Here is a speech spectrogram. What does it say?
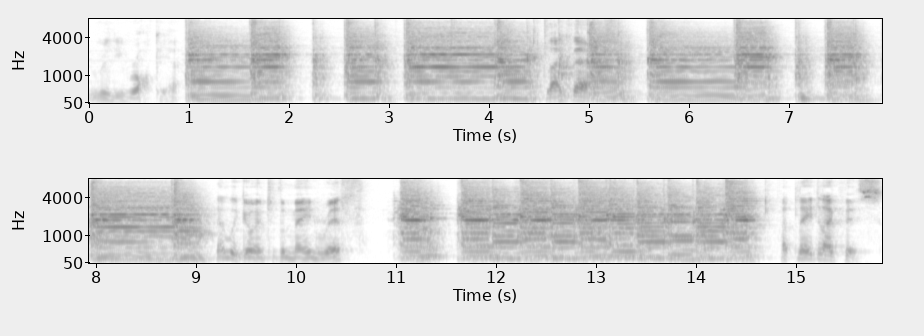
really rock, yeah? Like that. Then we go into the main riff. I play it like this.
